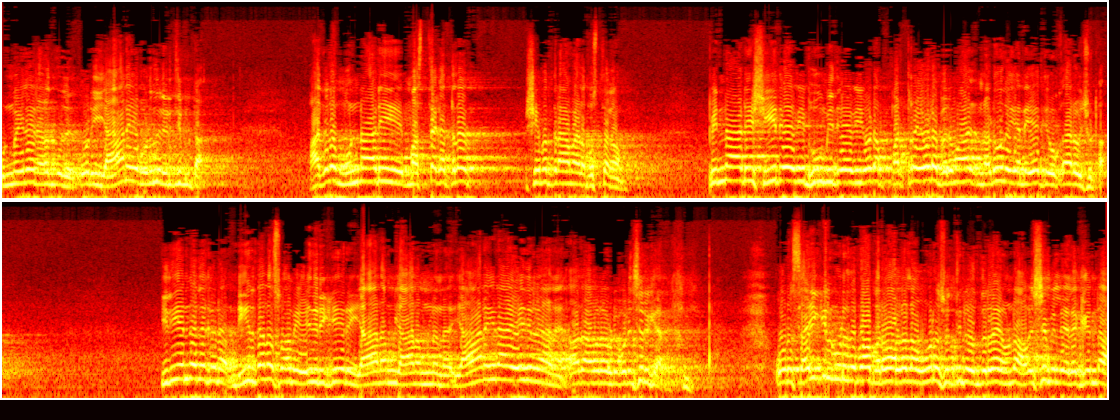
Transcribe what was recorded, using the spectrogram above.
உண்மையிலே நடந்தது. ஒரு யானையை கொடுத்து நிறுத்தி அதில் முன்னாடி மஸ்தகத்தில் ஸ்ரீமத் ராமாயண புஸ்தகம். பின்னாடி ஸ்ரீதேவி பூமி தேவியோட பற்றையோட பெருமாள் நடுவில் என்னை ஏற்றி உட்கார வச்சுட்டான். இது என்னதுக்கு நீர் தானே சுவாமி எழுதியிருக்கீர்? யானம் யானம்னு. யானை நான் எழுதினேன் அதை அவர் அப்படி படிச்சிருக்கார். ஒரு சைக்கிள் கொடுக்கப்பா பரவாயில்ல நான் ஊரை சுற்றிட்டு வந்துடுறேன் ஒன்றும் அவசியம் இல்லை எனக்குன்னா.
